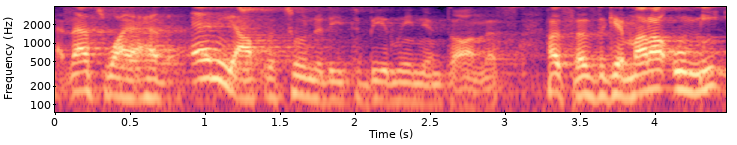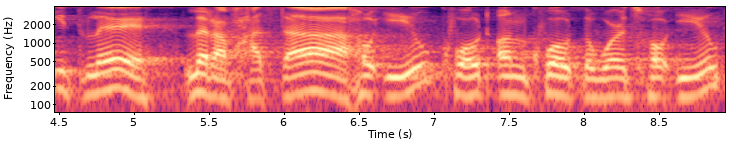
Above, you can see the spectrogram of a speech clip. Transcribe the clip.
and that's why I have any opportunity to be lenient on this. Says the Gemara, umi itle le Rav Hasta ho'il, quote unquote, the words ho'il.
